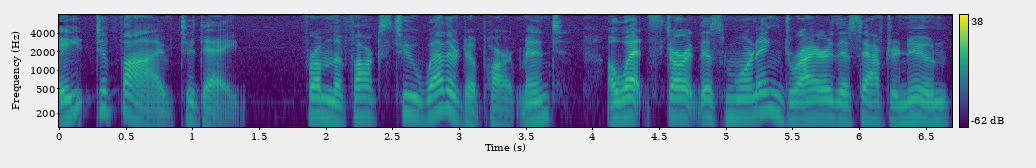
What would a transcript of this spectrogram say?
8 to 5 today. From the Fox 2 Weather Department, a wet start this morning, drier this afternoon,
